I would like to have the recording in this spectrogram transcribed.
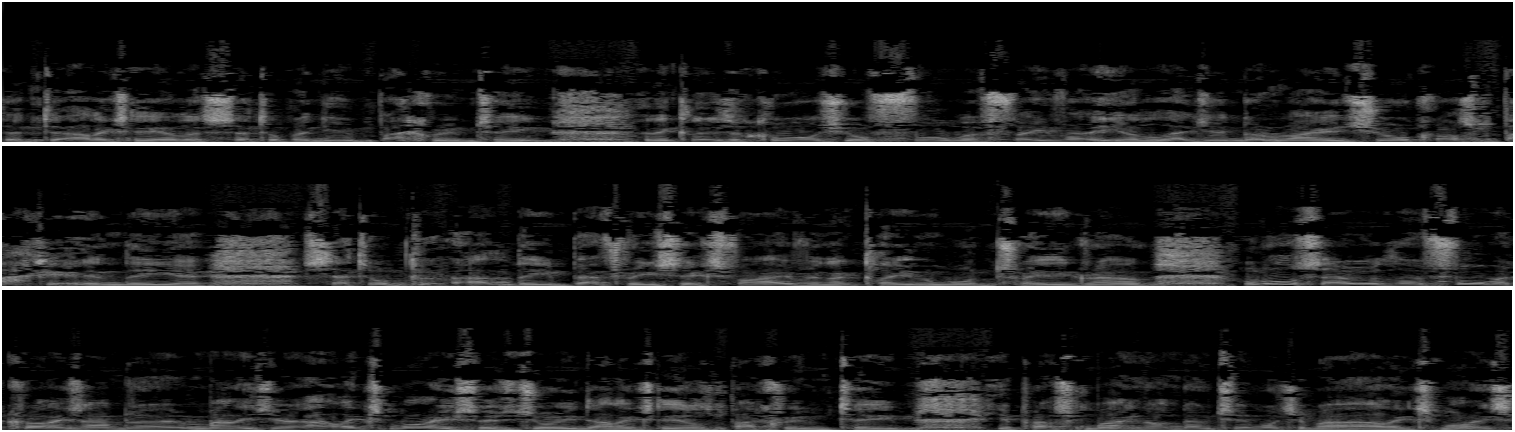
that Alex Neil has set up a new backroom team that includes, of course, your former favourite, your legend Ryan Shawcross back in the uh, setup at the Bet365 in that Clayton Wood training ground. But also the former Alexandra manager Alex Morris has joined Alex Neil's backroom team. You perhaps might not know too much about Alex Morris,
